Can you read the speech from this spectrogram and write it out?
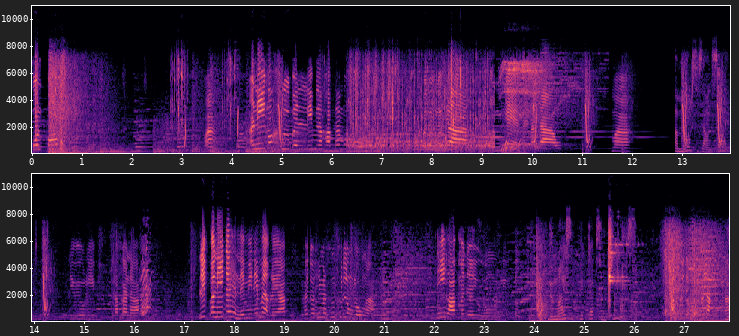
อ้วนป้อมมาอันนี้ก็คือเป็นลิฟต์นะครับท่านผู้ชมมาดื่มน้ำยาคนแก่สายตายาว มา A mouse is on site. รีวิวลิฟต์แล้วกันนะลิฟต์อันนี้จะเห็นในมินิแมปเลยครับไอตัวที่มันขึ้นขึ้นลงลงๆอะ นี่ครับมันจะอยู่ตรงลิฟต์ตึก The mice have picked up some cheese. เฮ้ยแต่ผมก็อยากรู้นะ The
